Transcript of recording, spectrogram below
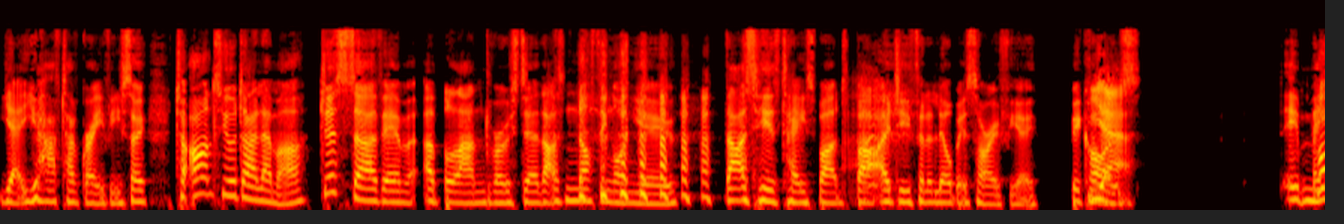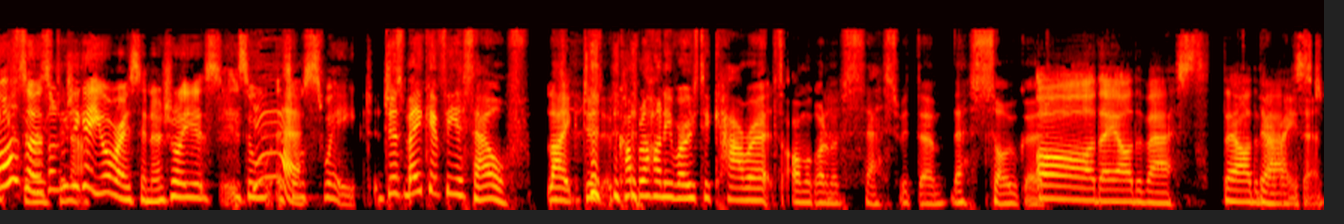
yeah, you have to have gravy. So to answer your dilemma, just serve him a bland roaster. That's nothing on you. That's his taste buds. But I do feel a little bit sorry for you because Yeah. It makes. Also, as long as you get your roast dinner, surely it's it's all it's all sweet. just make it for yourself. Like just a couple of honey roasted carrots. Oh my god, I'm obsessed with them. They're so good. Oh, they are the best. They are the They're best. amazing.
